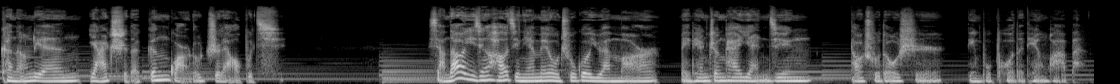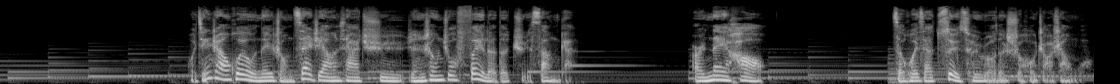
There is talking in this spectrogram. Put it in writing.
可能连牙齿的根管都治疗不起。想到已经好几年没有出过远门，每天睁开眼睛，到处都是顶不破的天花板。我经常会有那种再这样下去人生就废了的沮丧感，而内耗则会在最脆弱的时候找上我。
